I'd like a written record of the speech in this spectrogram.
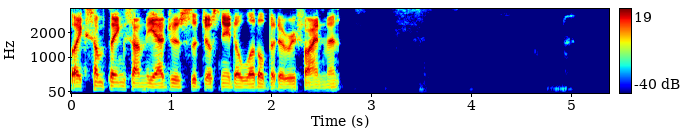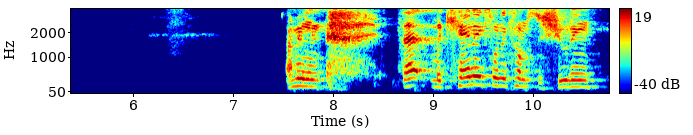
like some things on the edges that just need a little bit of refinement? I mean, that mechanics when it comes to shooting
